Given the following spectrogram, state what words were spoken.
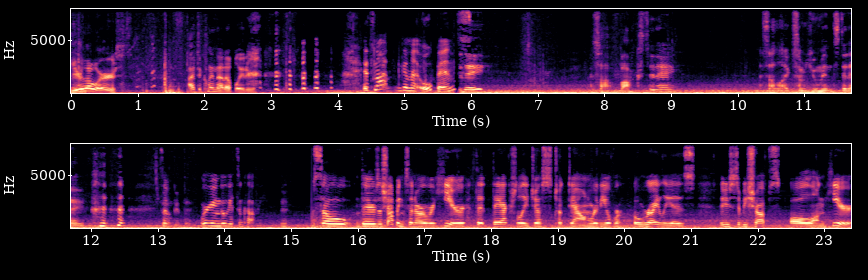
You're the worst. I have to clean that up later. It's not gonna open. Today, I saw a fox today. I saw like some humans today. It's been So- a good day. We're gonna go get some coffee. Yeah. So there's a shopping center over here that they actually just took down where the over O'Reilly is. There used to be shops all along here.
